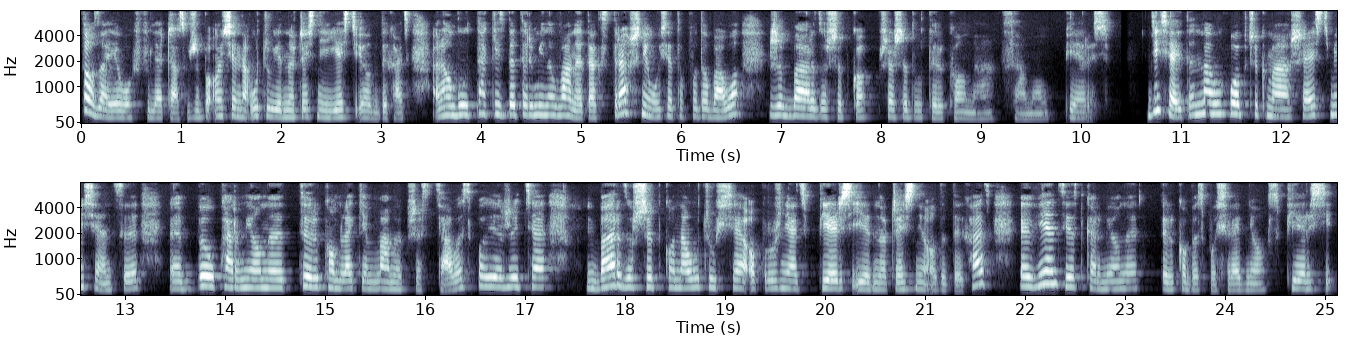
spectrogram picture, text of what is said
to zajęło chwilę czasu, żeby on się nauczył jednocześnie jeść i oddychać, ale on był taki zdeterminowany, tak strasznie mu się to podobało, że bardzo szybko przeszedł tylko na samą pierś. Dzisiaj ten mały chłopczyk ma 6 miesięcy, e, był karmiony tylko mlekiem mamy przez całe swoje życie. Bardzo szybko nauczył się opróżniać pierś i jednocześnie oddychać, e, więc jest karmiony tylko bezpośrednio z piersi.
